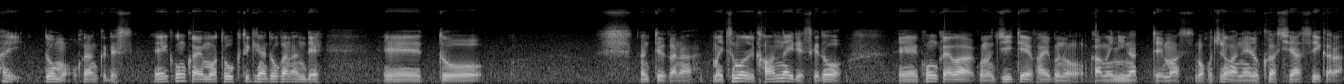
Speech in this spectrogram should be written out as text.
はい、どうも、フランクです。えー今回もトーク的な動画なんで、えーっと、なんていうかな、まあ、いつも通り変わんないですけど、えー今回はこの GTA5 の画面になってます。まあ、こっちの方がね、録画しやすいから、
